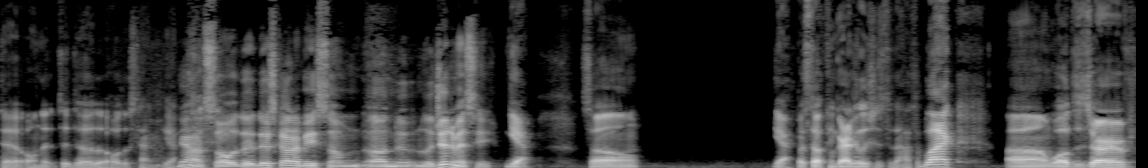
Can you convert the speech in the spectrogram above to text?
to own the to, to hold this title. Yeah, Yeah, so th- there's got to be some uh, legitimacy. yeah. So, yeah, but still, congratulations to the House of Black. Um, well deserved,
